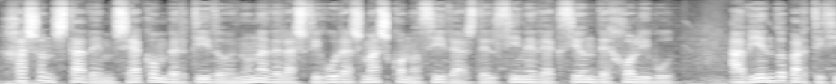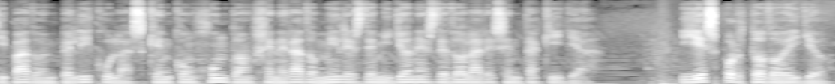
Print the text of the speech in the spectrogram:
Jason Statham se ha convertido en una de las figuras más conocidas del cine de acción de Hollywood, habiendo participado en películas que en conjunto han generado miles de millones de dólares en taquilla. Y es por todo ello,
